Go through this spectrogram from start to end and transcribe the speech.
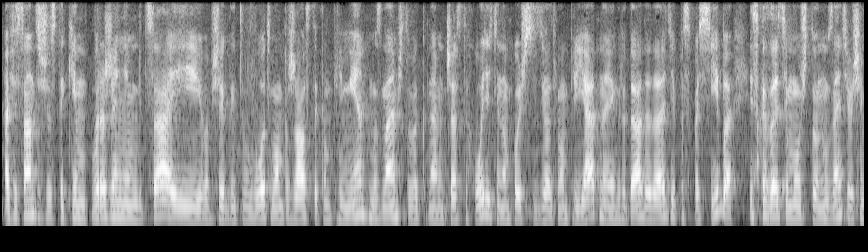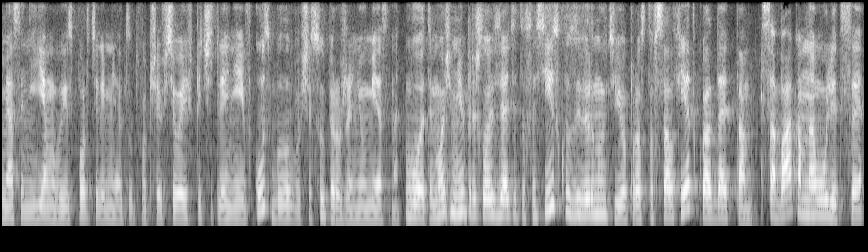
официант еще с таким выражением лица и вообще говорит, вот вам, пожалуйста, комплимент. Мы знаем, что вы к нам часто ходите, нам хочется сделать вам приятно. Я говорю, да-да-да, типа спасибо. И сказать ему, что, ну знаете, вообще мясо не ем, вы испортили мне тут вообще все и впечатление, и вкус, было вообще супер уже неуместно. Вот, и, в общем, мне пришлось взять эту сосиску, завернуть ее просто в салфетку отдать там собакам на улице.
